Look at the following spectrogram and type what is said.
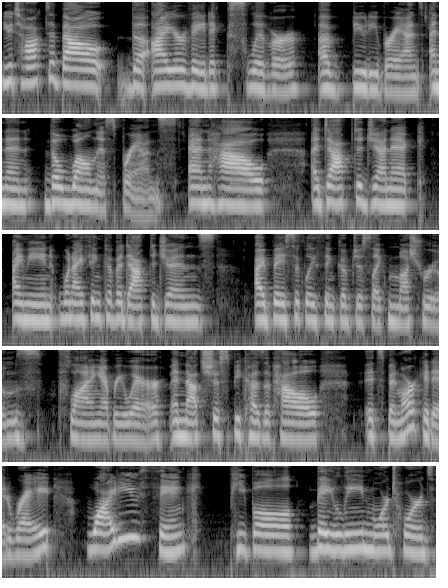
You talked about the Ayurvedic sliver of beauty brands and then the wellness brands and how adaptogenic. I mean, when I think of adaptogens, I basically think of just like mushrooms flying everywhere. And that's just because of how it's been marketed, right? Why do you think people they lean more towards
